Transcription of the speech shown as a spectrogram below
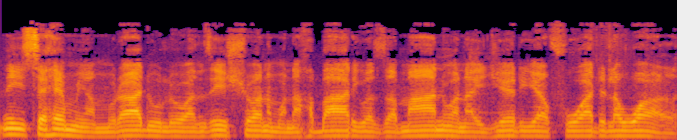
Ni sehemu ya mradi ulioanzishwa na mwanahabari wa zamani wa Nigeria, Fuad Lawal.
